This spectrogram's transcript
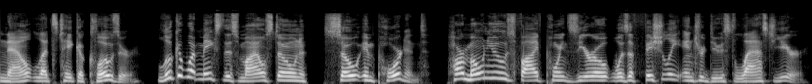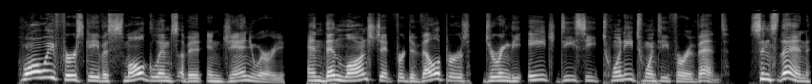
Now let's take a closer Look at what makes this milestone so important. HarmonyOS 5.0 was officially introduced last year. Huawei first gave a small glimpse of it in January and then launched it for developers during the HDC 2024 event. Since then,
